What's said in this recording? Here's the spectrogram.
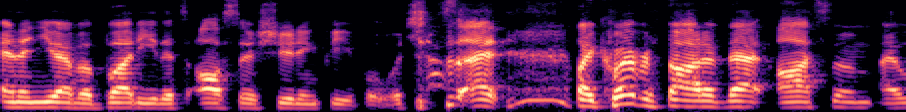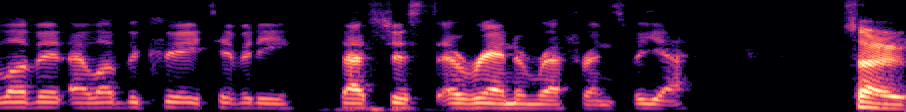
and then you have a buddy that's also shooting people which is I, like whoever thought of that awesome. I love it. I love the creativity. That's just a random reference but yeah. So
